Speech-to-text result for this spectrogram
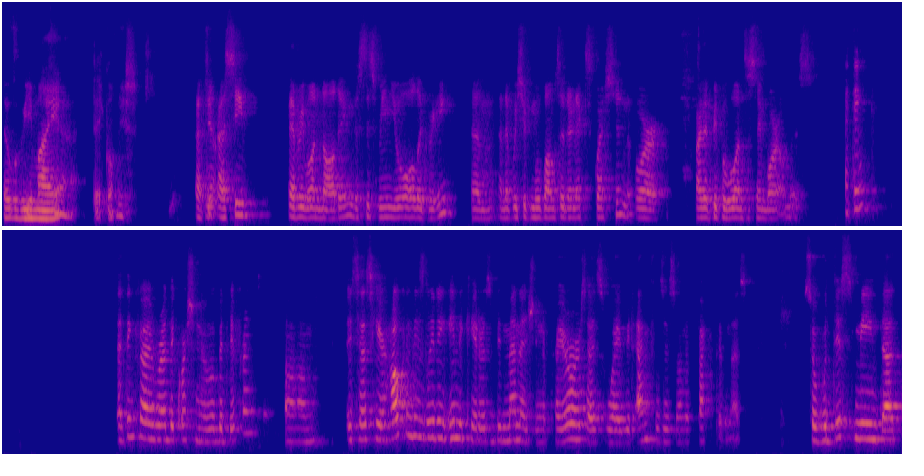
That would be my uh, take on this. I think I see everyone nodding. Does this mean you all agree? Um, and that we should move on to the next question, or are there people who want to say more on this? I think, I think I read the question a little bit different. Um, it says here, how can these leading indicators be managed in a prioritized way with emphasis on effectiveness? So would this mean that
